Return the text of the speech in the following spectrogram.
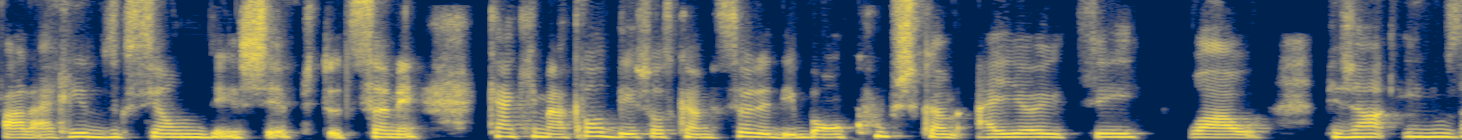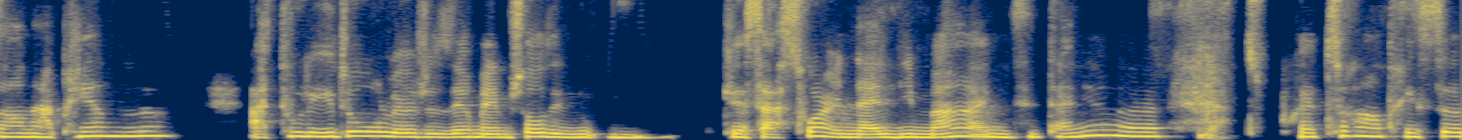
faire la réduction de déchets puis tout ça. Mais quand ils m'apportent des choses comme ça, là, des bons coups, je suis comme aïe aïe, tu sais wow. Puis genre, ils nous en apprennent là, à tous les jours, là, je veux dire, même chose, que ça soit un aliment. Elle me dit, Tania, euh, tu pourrais-tu rentrer ça?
